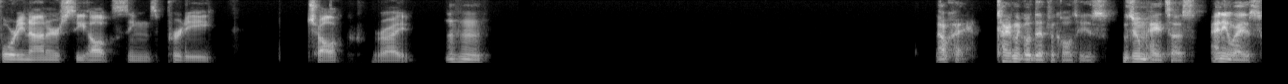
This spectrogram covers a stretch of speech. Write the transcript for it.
49ers Seahawks seems pretty chalk, right? Mm-hmm. Okay. Technical difficulties. Zoom hates us. Anyways,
